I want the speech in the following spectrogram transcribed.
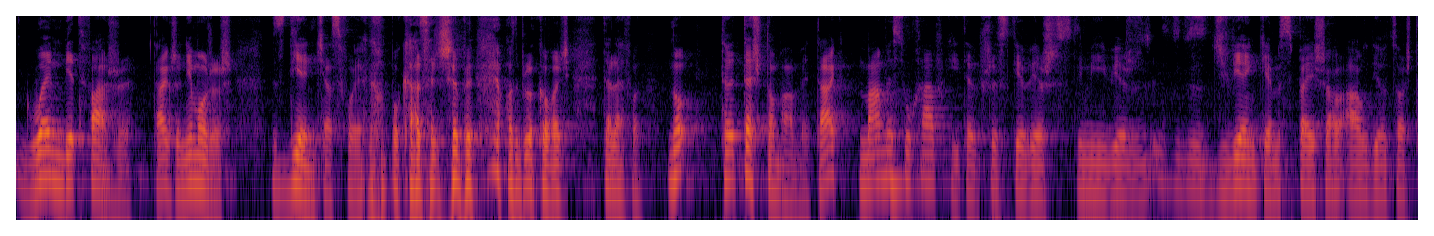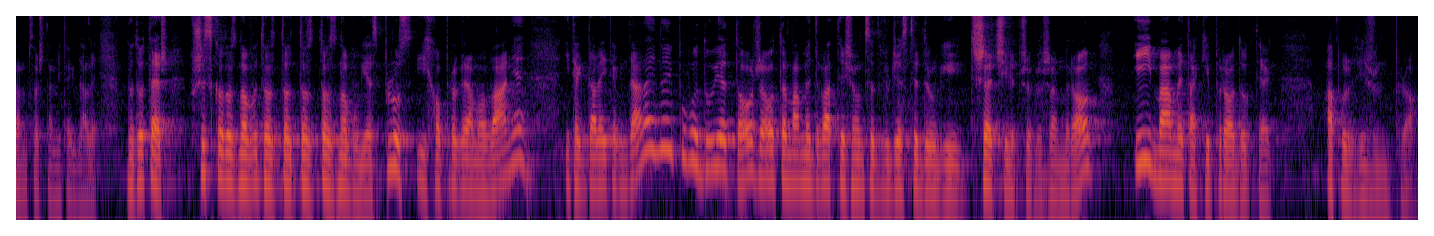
głębie twarzy, tak, że nie możesz zdjęcia swojego pokazać, żeby odblokować telefon. No te, też to mamy, tak? Mamy słuchawki, te wszystkie, wiesz, z tymi, wiesz, z, dźwiękiem, spatial audio, coś tam, coś tam i tak dalej. No to też wszystko to znowu, to, to, to, to znowu jest, plus ich oprogramowanie i tak dalej, i tak dalej. No i powoduje to, że oto mamy 2022, trzeci, przepraszam, rok i mamy taki produkt jak Apple Vision Pro.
